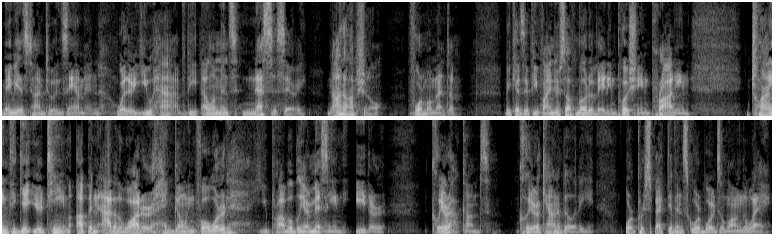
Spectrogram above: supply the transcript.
maybe it's time to examine whether you have the elements necessary, not optional, for momentum. Because if you find yourself motivating, pushing, prodding, trying to get your team up and out of the water and going forward, you probably are missing either clear outcomes, clear accountability, or perspective and scoreboards along the way.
